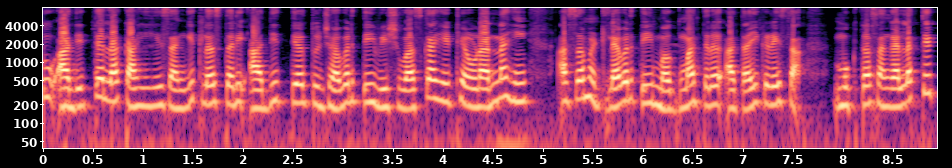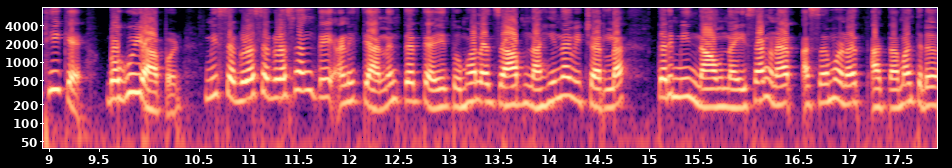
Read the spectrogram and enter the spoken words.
तू आदित्यला काहीही सांगितलंस तरी आदित्य तुझ्यावरती विश्वास काही ठेवणार नाही असं म्हटल्यावरती मग मात्र आता इकडे सा. मुक्ता सांगायला लागते ठीक आहे बघूया आपण. मी सगळं सगळं सांगते आणि त्यानंतर त्याने तुम्हाला जाब नाही ना विचारला तर मी नाव नाही सांगणार असं म्हणत आता मात्र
